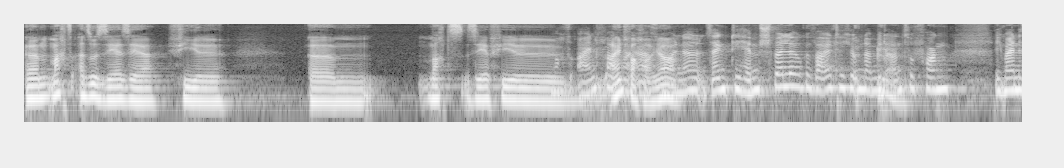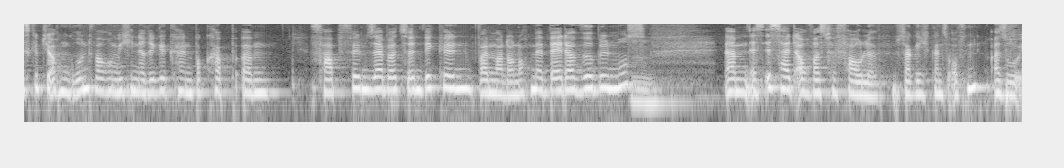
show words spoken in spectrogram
Ähm, macht es also sehr, sehr viel ähm, macht es sehr viel Macht's einfacher, einfacher ja. Mal, ne? Senkt die Hemmschwelle gewaltig, um damit anzufangen. Ich meine, es gibt ja auch einen Grund, warum ich in der Regel keinen Bock habe, ähm, Farbfilm selber zu entwickeln, weil man da noch mehr Bäder wirbeln muss. Mhm. Ähm, es ist halt auch was für Faule, sage ich ganz offen. Also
